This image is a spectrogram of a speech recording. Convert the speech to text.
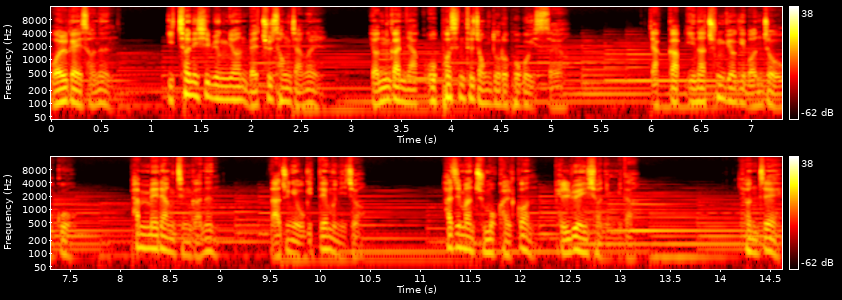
월가에서는 2026년 매출 성장을 연간 약 5% 정도로 보고 있어요. 약값 인하 충격이 먼저 오고 판매량 증가는 나중에 오기 때문이죠. 하지만 주목할 건 밸류에이션입니다. 현재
